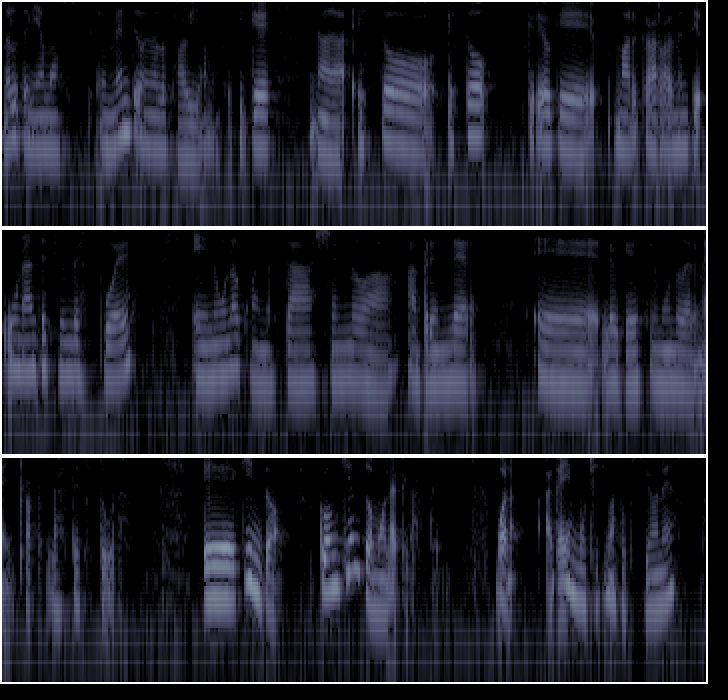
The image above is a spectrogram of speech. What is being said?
no lo teníamos en mente o no lo sabíamos. Así que nada, esto, esto creo que marca realmente un antes y un después en uno cuando está yendo a aprender eh, lo que es el mundo del make-up, las texturas. Eh, quinto, ¿con quién tomo la clase? Bueno, acá hay muchísimas opciones,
